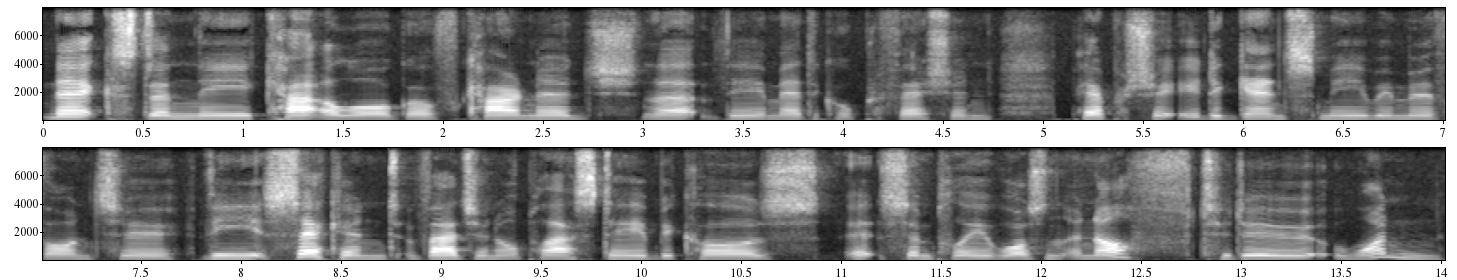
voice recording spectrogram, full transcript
Next, in the catalogue of carnage that the medical profession perpetrated against me, we move on to the second vaginoplasty because it simply wasn't enough to do one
